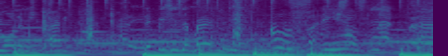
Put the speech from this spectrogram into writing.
she wanted me cut it. That bitch is a baby. I'ma fuck the house, not pound.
